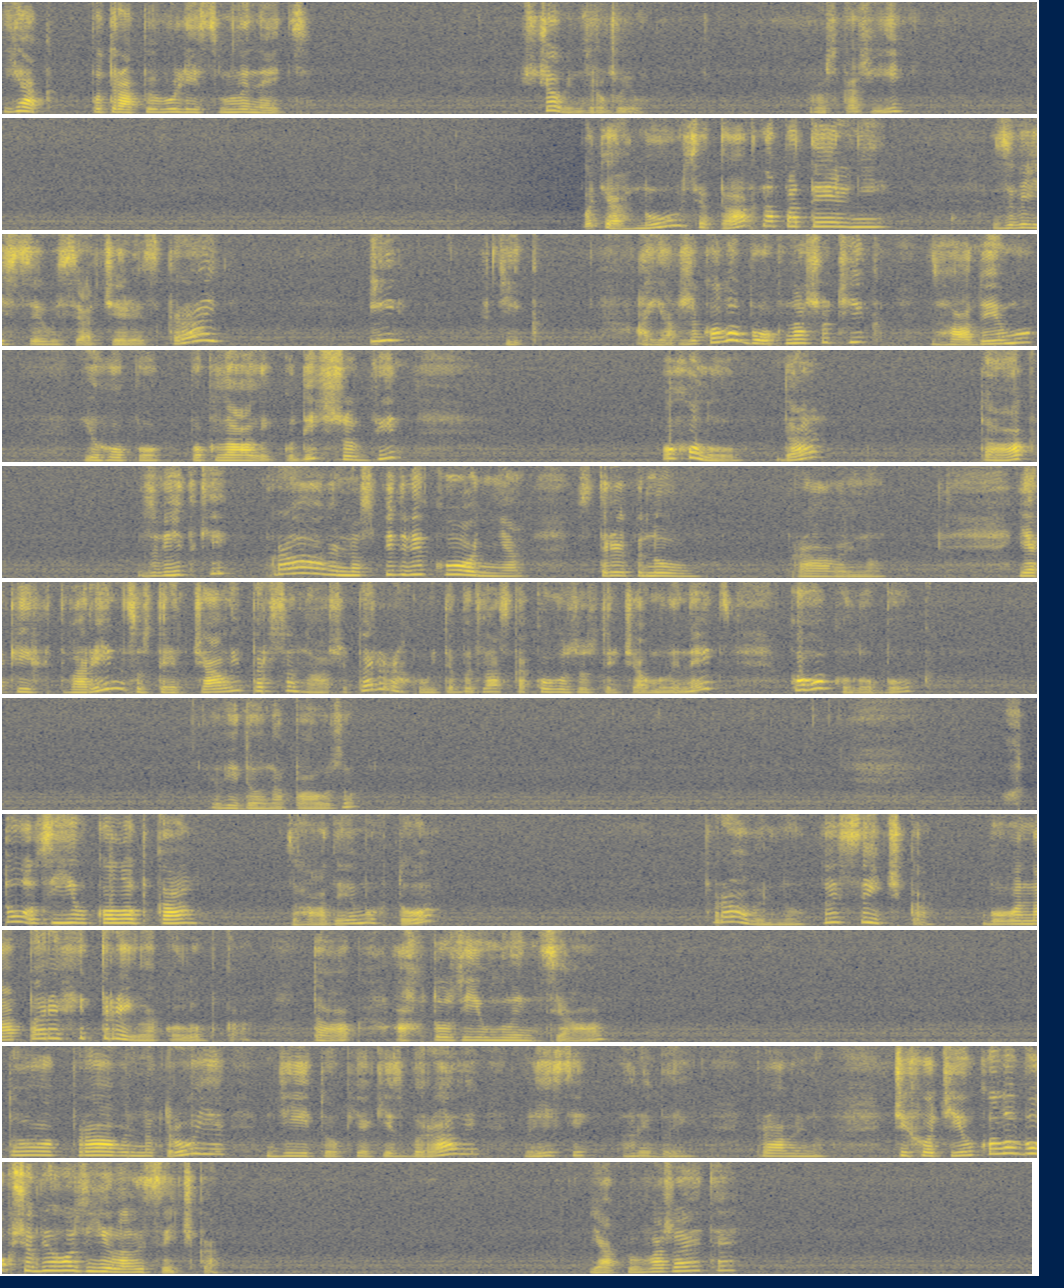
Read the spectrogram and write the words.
Як потрапив у ліс млинець? Що він зробив? Розкажіть. Потягнувся так на пательні, звісився через край і втік. А як же колобок наш утік? Згадуємо, його поклали кудись, щоб він охолов, да? Так. Звідки? Правильно, з підвіконня стрибнув. Правильно. Яких тварин зустрічали персонажі? Перерахуйте, будь ласка, кого зустрічав млинець, кого колобок. Відео на паузу. Хто з'їв колобка? Згадуємо, хто? Правильно, лисичка, бо вона перехитрила колобка. Так, а хто з'їв млинця? Так, правильно, троє діток, які збирали в лісі гриби. Правильно. Чи хотів колобок, щоб його з'їла лисичка? Як ви вважаєте?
